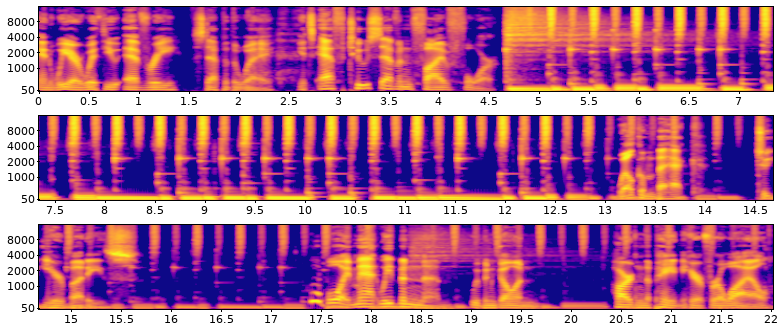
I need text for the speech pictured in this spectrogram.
And we are with you every step of the way. It's F two seven five four. Welcome back to Ear Buddies. Oh boy, Mat, we've been um, we've been going hard in the paint here for a while.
